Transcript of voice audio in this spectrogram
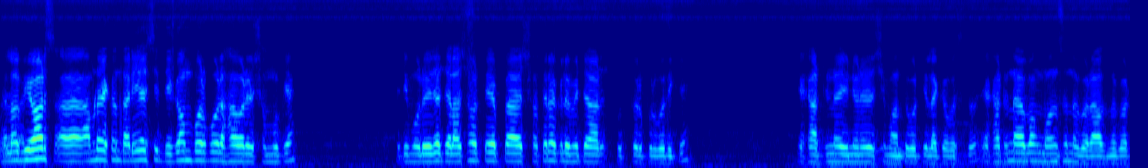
হ্যালো ভিওয়ার্স আমরা এখন দাঁড়িয়ে আছি দিগম্বরপুর হাওরের সম্মুখে। এটি মৌলিয়া জেলা শহর থেকে প্রায় সতেরো কিলোমিটার উত্তর পূর্ব দিকে। এখাটুনা ইউনিয়নের সীমান্তবর্তী এলাকায় অবস্থিত। এখাটুনা এবং মনসুনগর রাজনগর,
